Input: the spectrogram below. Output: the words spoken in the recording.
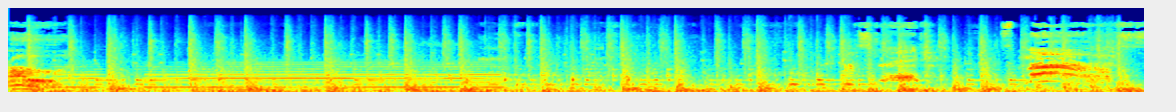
Bro. Astrid. Smash!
